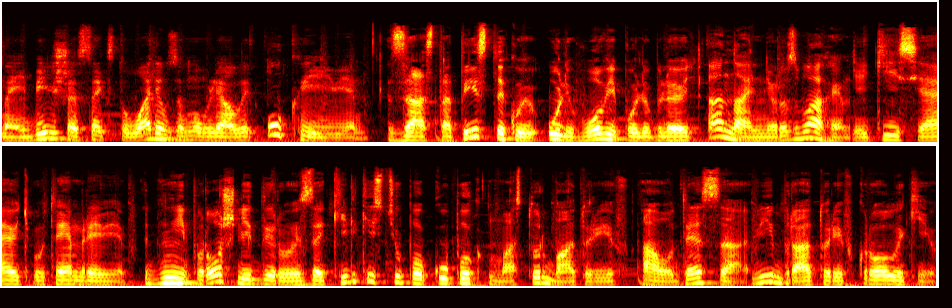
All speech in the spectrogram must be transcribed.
найбільше секс-товарів замовляли у Києві. За статистикою, у Львові полюбляють анальні розваги, які сяють у темряві. Дніпро ж лідирує за кількістю покупок мастурбаторів, а Одеса вібраторів кроликів.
